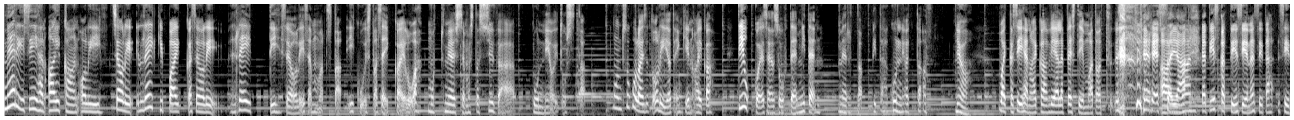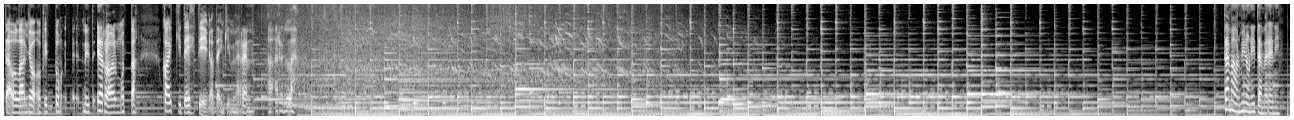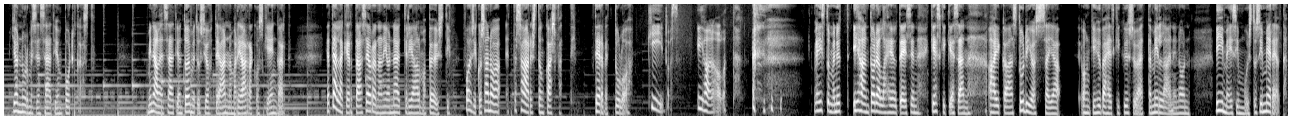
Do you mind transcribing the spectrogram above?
meri siihen aikaan oli, se oli leikkipaikka, se oli reitti, se oli semmoista ikuista seikkailua, mutta myös semmoista syvää kunnioitusta. Mun sukulaiset oli jotenkin aika tiukkoja sen suhteen, miten merta pitää kunnioittaa. Joo. Vaikka siihen aikaan vielä pestiin matot meressä ja, ja tiskattiin siinä, sitä, siitä ollaan jo opittu nyt eroon, mutta kaikki tehtiin jotenkin meren äärellä. Tämä on Minun Itämereni, Jon Nurmisen säätiön podcast. Minä olen säätiön toimitusjohtaja Anna-Mari Arrakoski Engart ja tällä kertaa seurannani on näyttelijä Alma Pöysti. Voisiko sanoa, että saariston kasvatti? Tervetuloa. Kiitos. Ihana olla täällä. Me istumme nyt ihan todella helteisen keskikesän aikaan studiossa ja onkin hyvä hetki kysyä, että millainen on viimeisin muistosi mereltä?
